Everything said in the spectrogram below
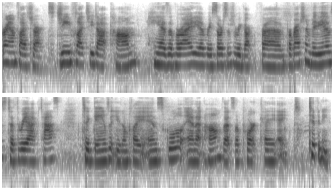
Graham Fletcher. It's gfletchy.com. He has a variety of resources from progression videos to three act tasks to games that you can play in school and at home that support K 8. Tiffany.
